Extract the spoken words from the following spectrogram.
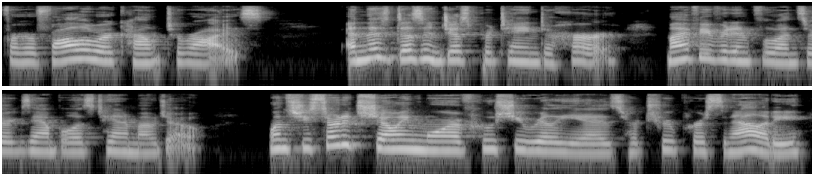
for her follower count to rise. And this doesn't just pertain to her. My favorite influencer example is Tana Mongeau. Once she started showing more of who she really is, her true personality,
